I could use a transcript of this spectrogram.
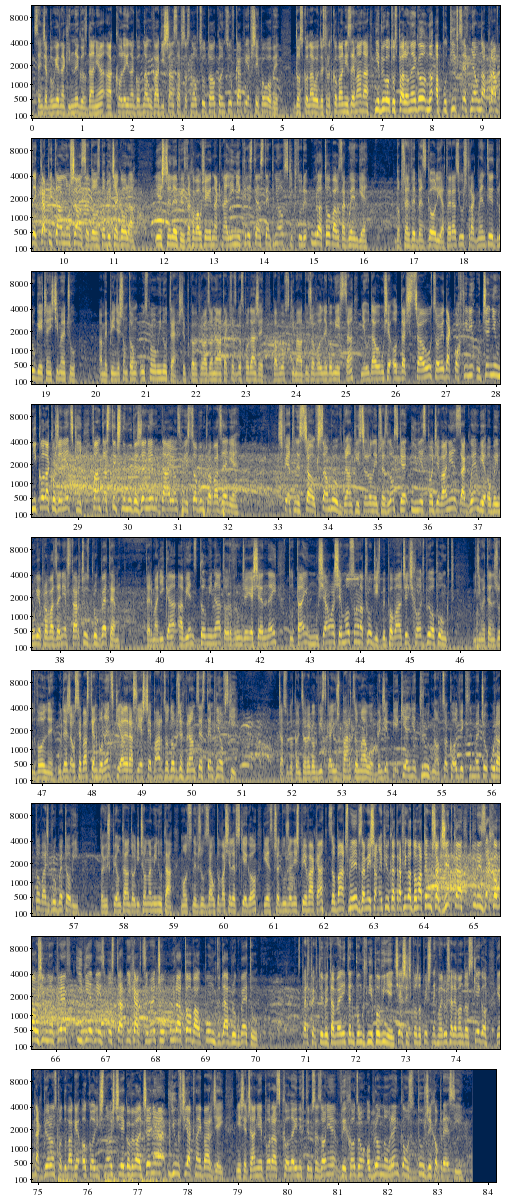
Sędzia był jednak innego zdania, a kolejna godna uwagi szansa w Sosnowcu to końcówka pierwszej połowy. Doskonałe dośrodkowanie Zemana, nie było tu spalonego, no a Putivcew miał naprawdę kapitalną szansę do zdobycia gola. Jeszcze lepiej zachował się jednak na linii Krystian Stępniowski, który uratował Zagłębie. Do przerwy bez goli, a teraz już fragmenty drugiej części meczu. Mamy 58 minutę. Szybko wyprowadzony atak przez gospodarzy. Pawłowski ma dużo wolnego miejsca. Nie udało mu się oddać strzału, co jednak po chwili uczynił Nikola Korzeniecki fantastycznym uderzeniem, dając miejscowym prowadzenie. Świetny strzał w sam róg bramki strzeżonej przez Loskę i niespodziewanie Zagłębie obejmuje prowadzenie w starciu z Brookbetem. Termalika, a więc dominator w rundzie jesiennej, tutaj musiała się mocno natrudzić, by powalczyć choćby o punkt. Widzimy ten rzut wolny. Uderzał Sebastian Bonecki, ale raz jeszcze bardzo dobrze w bramce Stępniowski. Czasu do końcowego gwizdka już bardzo mało. Będzie piekielnie trudno cokolwiek w tym meczu uratować Brookbetowi. To już piąta doliczona minuta. Mocny wrzut z auto Wasielewskiego. Jest przedłużenie śpiewaka. Zobaczmy, w zamieszanej piłka trafiła do Mateusza Grzybka, który zachował zimną krew i w jednej z ostatnich akcji meczu uratował punkt dla Brookbetu. Z perspektywy tabeli ten punkt nie powinien cieszyć podopiecznych Mariusza Lewandowskiego, jednak biorąc pod uwagę okoliczności jego wywalczenia, już jak najbardziej. Niesieczanie po raz kolejny w tym sezonie wychodzą obronną ręką z dużych opresji.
